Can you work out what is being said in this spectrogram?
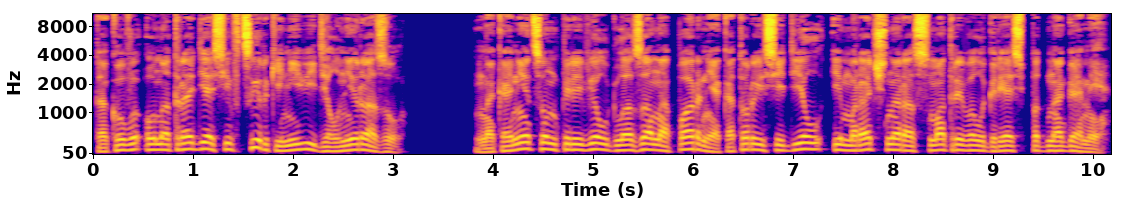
Такого он, отродясь, и в цирке не видел ни разу. Наконец он перевел глаза на парня, который сидел и мрачно рассматривал грязь под ногами.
